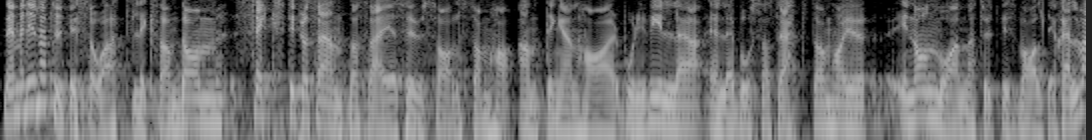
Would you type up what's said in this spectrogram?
Nej men det är naturligtvis så att liksom de 60% av Sveriges hushåll som har, antingen har, bor i villa eller bostadsrätt, de har ju i någon mån naturligtvis valt det själva.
